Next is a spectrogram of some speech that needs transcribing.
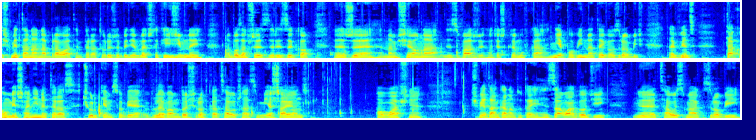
śmietana nabrała temperatury, żeby nie wlać takiej zimnej, no bo zawsze jest ryzyko, że nam się ona zważy, chociaż kremówka nie powinna tego zrobić, tak więc taką mieszaninę teraz ciurkiem sobie wlewam do środka, cały czas mieszając. O właśnie, Śmietanka nam tutaj załagodzi, e, cały smak zrobi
